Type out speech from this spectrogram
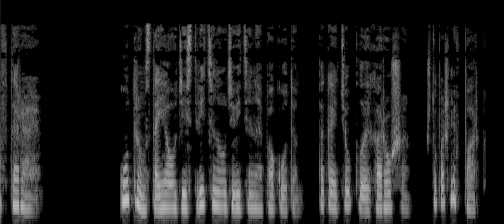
вторая. Утром стояла действительно удивительная погода, такая теплая и хорошая, что пошли в парк,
